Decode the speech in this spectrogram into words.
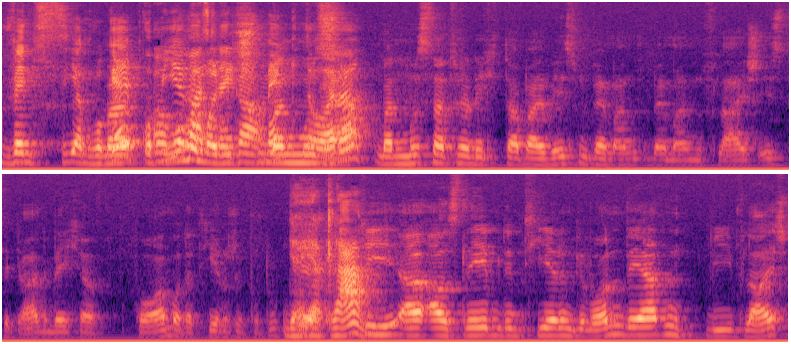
wenn's irgendwo Man- geht, probieren ist mal, schmeckt, man muss, oder? man muss natürlich dabei wissen, wenn man, wenn man Fleisch isst, egal in welcher Form oder tierische Produkte, Ja, ja, klar. die äh, aus lebenden Tieren gewonnen werden, wie Fleisch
